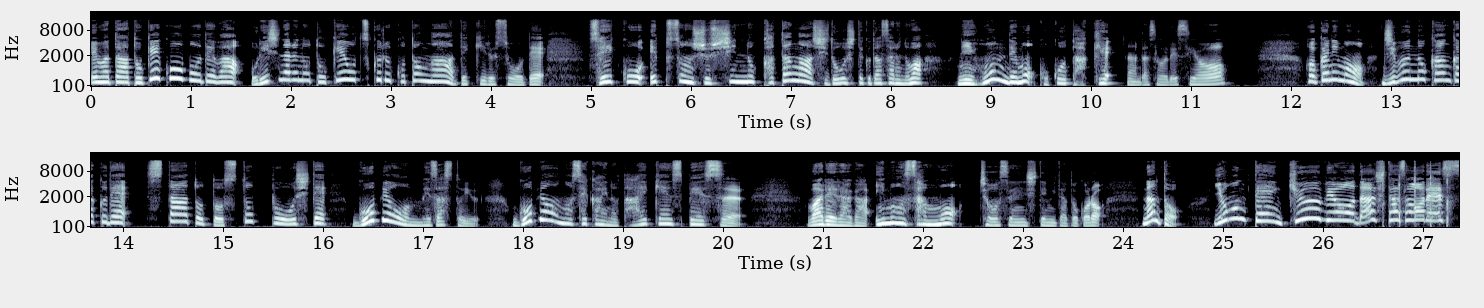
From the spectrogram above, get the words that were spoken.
また時計工房ではオリジナルの時計を作ることができるそうでセイコーエプソン出身の方が指導してくださるのは日本でもここだけなんだそうですよ。他にも自分の感覚でスタートとストップを押して5秒を目指すという5秒の世界の体験スペース。我らがイモンさんも挑戦してみたところなんと4.9秒出したそうです。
